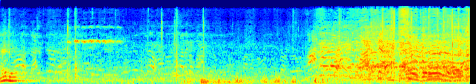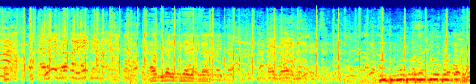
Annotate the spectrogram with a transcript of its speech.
हॅलो. मी सुरुवातीला म्हटलं होतं की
